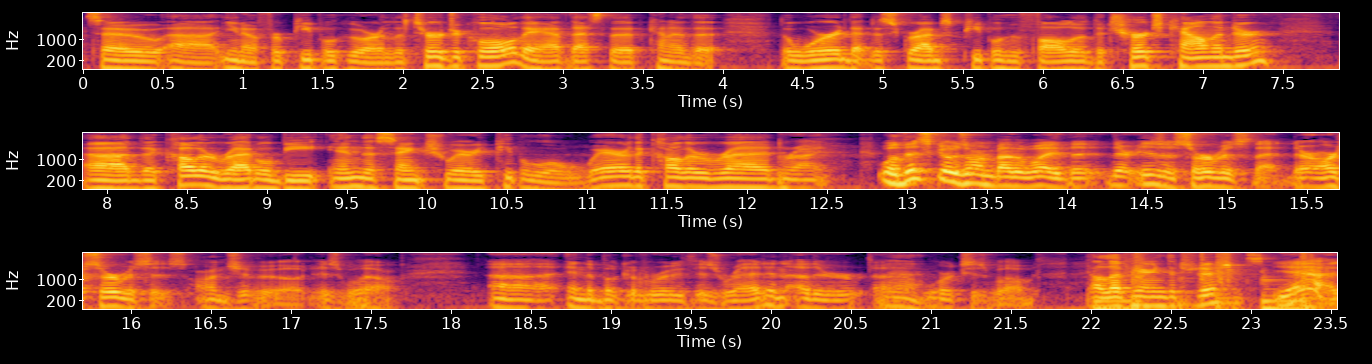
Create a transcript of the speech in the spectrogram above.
So, uh, you know, for people who are liturgical, they have that's the kind of the, the word that describes people who follow the church calendar. Uh, the color red will be in the sanctuary. People will wear the color red. Right. Well, this goes on. By the way, the, there is a service that there are services on Shavuot as well. Uh, in the Book of Ruth is read, and other uh, works as well. I love hearing the traditions. Yeah.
